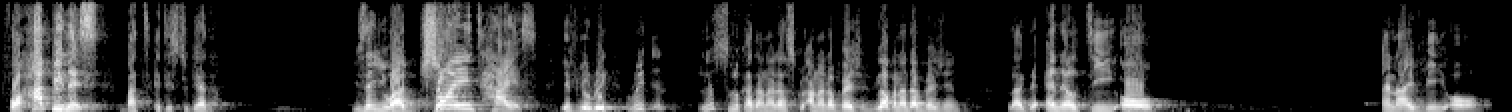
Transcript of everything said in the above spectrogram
for happiness, but it is together. You say you are joint highest. If you read, read let's look at another another version. You have another version like the NLT or NIV or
